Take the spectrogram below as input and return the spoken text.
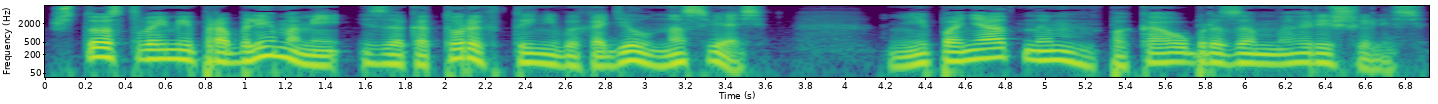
Что с твоими проблемами, из-за которых ты не выходил на связь? Непонятным пока образом решились.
